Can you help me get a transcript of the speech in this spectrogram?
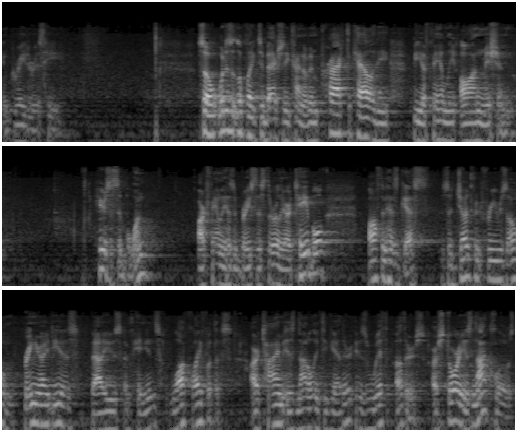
and greater is He. So, what does it look like to actually kind of, in practicality, be a family on mission? Here's a simple one. Our family has embraced this thoroughly. Our table often has guests. It's a judgment free zone. Bring your ideas, values, opinions. Walk life with us. Our time is not only together, it is with others. Our story is not closed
